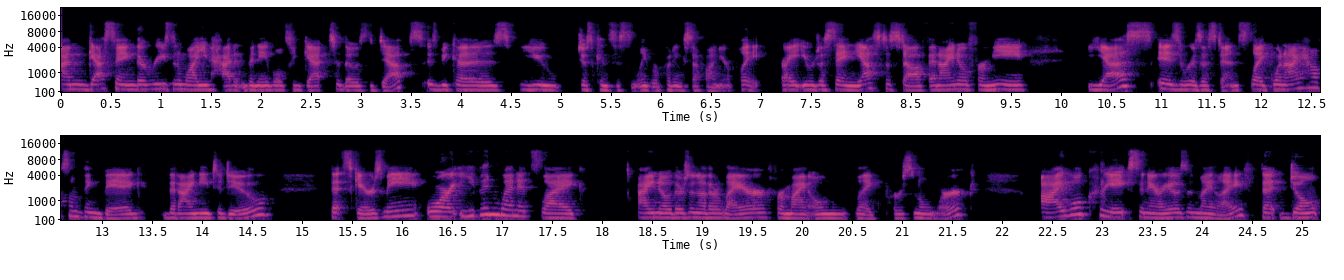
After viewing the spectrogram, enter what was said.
I'm guessing the reason why you hadn't been able to get to those depths is because you just consistently were putting stuff on your plate, right? You were just saying yes to stuff. And I know for me, yes is resistance. Like when I have something big that I need to do that scares me, or even when it's like, I know there's another layer for my own like personal work, I will create scenarios in my life that don't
